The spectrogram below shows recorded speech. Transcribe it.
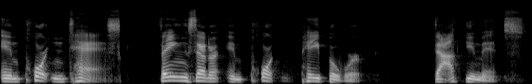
important tasks? things that are important, paperwork, documents,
